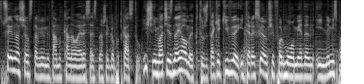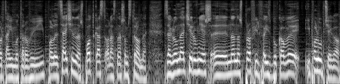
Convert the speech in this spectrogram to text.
z, przyjemnością wstawimy tam kanał RSS naszego podcastu. Jeśli macie znajomych, którzy tak jak i wy interesują się Formułą 1 i innymi sportami motorowymi, polecajcie nasz podcast oraz naszą stronę. Zaglądajcie również y, na nasz profil facebookowy i polubcie go.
